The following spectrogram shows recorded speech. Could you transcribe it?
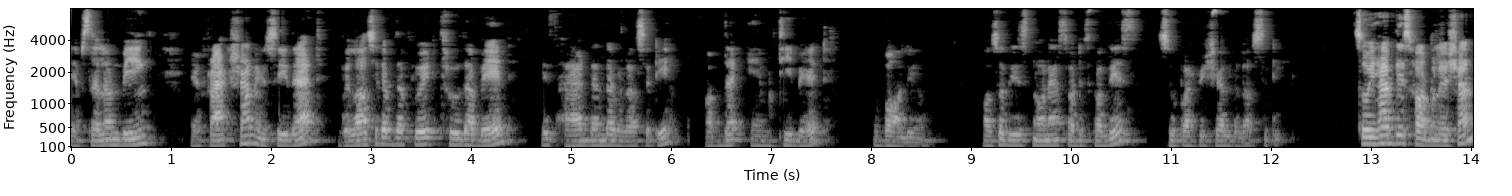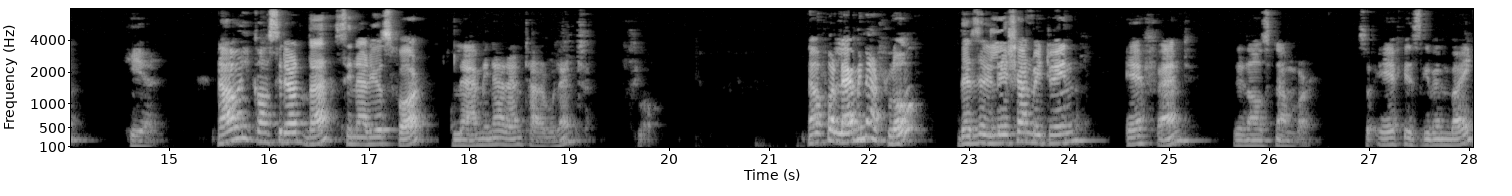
Epsilon being a fraction you see that velocity of the fluid through the bed is higher than the velocity of the empty bed volume. Also this is known as what is called this superficial velocity. So we have this formulation here. Now we'll consider the scenarios for laminar and turbulent flow. Now for laminar flow, there is a relation between F and Reynolds number. So F is given by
